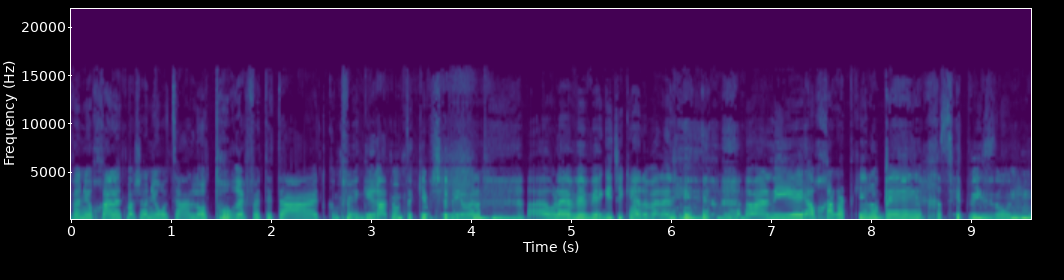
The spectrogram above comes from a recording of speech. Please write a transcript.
ואני אוכלת מה שאני רוצה לא טורפת את ה- את מגירת ממתקים שלי אבל אולי אביב יגיד שכן אבל אני אבל אני אוכלת כאילו ביחסית באיזון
